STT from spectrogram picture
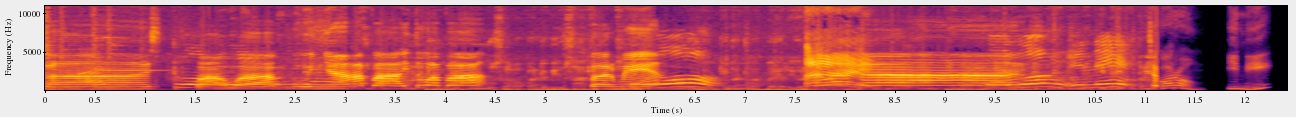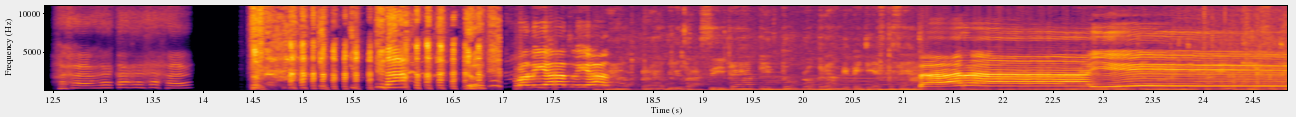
guys, Wawa punya apa? Itu apa? Selama pandemi usaha kita Permen. kita telat bayar iuran. Guys, Korong, ini hahaha. coba lihat lihat. Rehab rehabilitasi. Rehab itu program BPJS Kesehatan. Tara, ye.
